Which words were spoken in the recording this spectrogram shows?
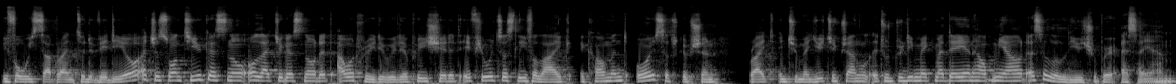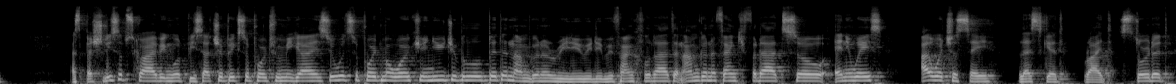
Before we start right into the video, I just want to you guys know or let you guys know that I would really really appreciate it if you would just leave a like, a comment or a subscription right into my YouTube channel. It would really make my day and help me out as a little YouTuber as I am. Especially subscribing would be such a big support for me guys. You would support my work here on YouTube a little bit and I'm gonna really really be thankful for that and I'm gonna thank you for that. So anyways, I would just say let's get right started.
